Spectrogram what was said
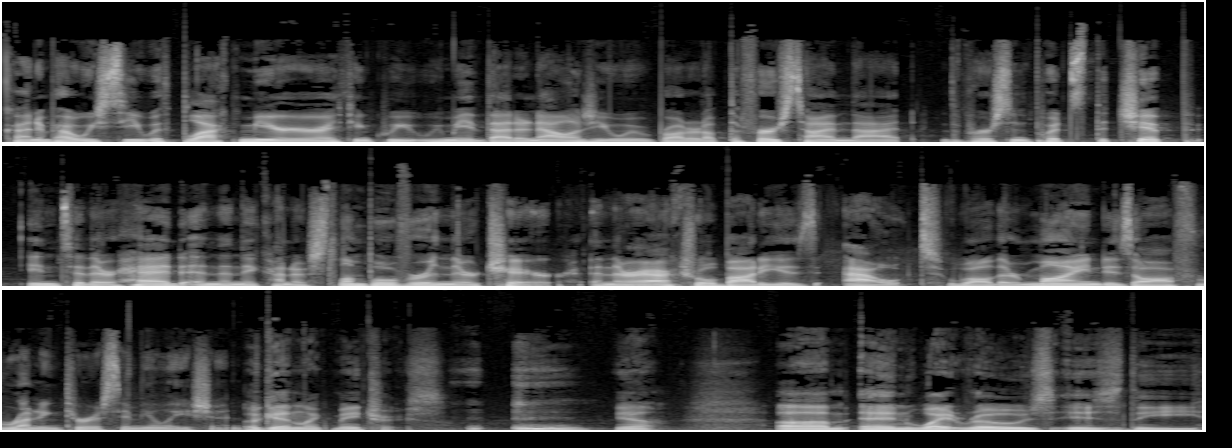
kind of how we see with Black Mirror. I think we, we made that analogy when we brought it up the first time that the person puts the chip into their head and then they kind of slump over in their chair and their actual body is out while their mind is off running through a simulation. Again, like Matrix. yeah. Um, and White Rose is the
